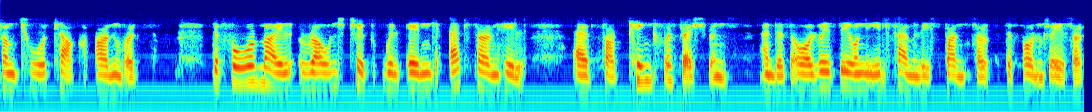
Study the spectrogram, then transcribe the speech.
from 2 o'clock onwards. The four mile round trip will end at Fernhill uh, for pink refreshments and as always the O'Neill family sponsor the fundraiser.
